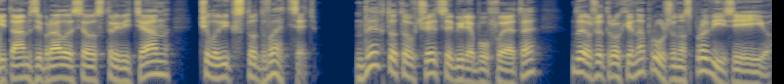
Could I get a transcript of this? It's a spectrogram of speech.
І там зібралося островітян чоловік 120. Дехто товчеться біля буфета, де вже трохи напружено з провізією,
